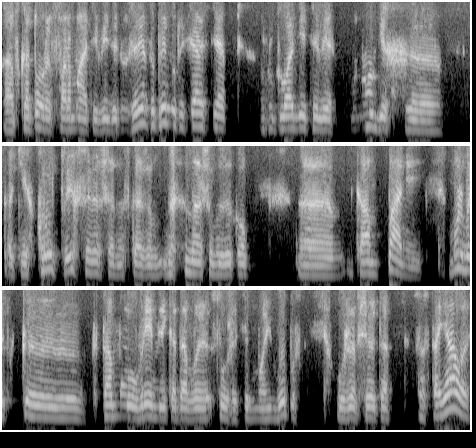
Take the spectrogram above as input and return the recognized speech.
в которой в формате видеоконференции примут участие руководители многих таких крутых совершенно, скажем, нашим языком, компаний. Может быть, к, к тому времени, когда вы слушаете мой выпуск, уже все это состоялось.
